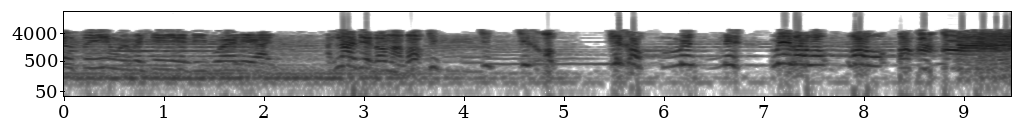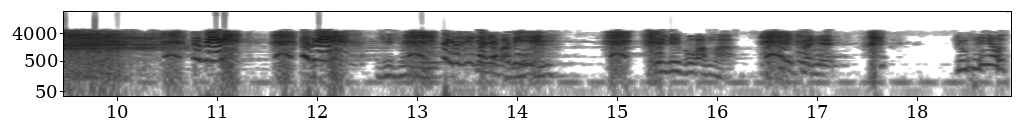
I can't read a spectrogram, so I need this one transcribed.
ကျုပ်သိရင်ဝင်မရှိရင်ဒီပွဲလေးကအလှပြည့်သွားမှာပေါ့ကြည်ကြည်ကြည်ကောကြည်ကောမင်းမင်းမင်းကောငါ့ကိုအာအာအာဖေဖေဖေဖေလေးလေးလေးလေးဘဝမှာဒီအတွက်နဲ့လူနှစ်ယောက်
